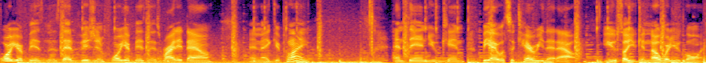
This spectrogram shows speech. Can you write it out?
for your business that vision for your business write it down and make it plain. And then you can be able to carry that out. You so you can know where you're going.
